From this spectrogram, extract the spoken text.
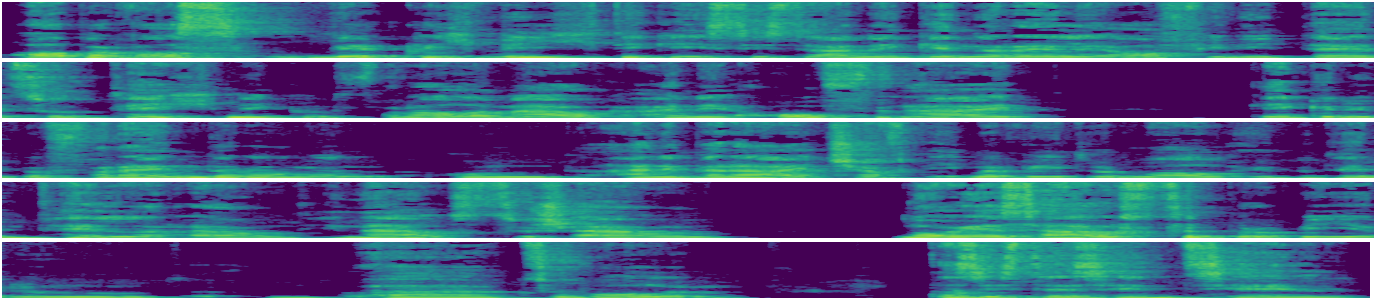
Aber was wirklich wichtig ist, ist eine generelle Affinität zur Technik und vor allem auch eine Offenheit gegenüber Veränderungen und eine Bereitschaft, immer wieder mal über den Tellerrand hinauszuschauen, Neues auszuprobieren und äh, zu wollen. Das ist essentiell.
